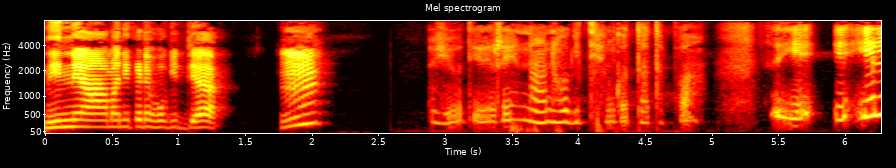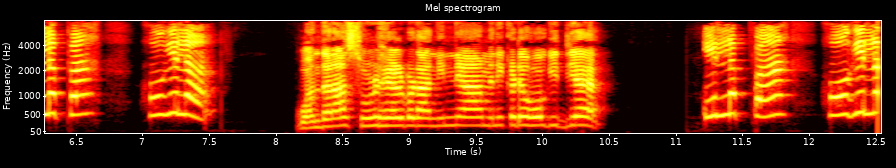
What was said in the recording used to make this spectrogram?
ನಿನ್ನೆ ಆ ಮನೆ ಕಡೆ ಹೋಗಿದ್ಯಾ? ಹ್ಮ್? ಅಯ್ಯೋ ದೇವ್ರಿ ನಾನು ಹೋಗಿದ್ದೆ ಹೆಂಗೆ ಗೊತ್ತಾತಪ್ಪ? ಇಲ್ಲಪ್ಪ ಹೋಗಿಲ್ಲ. ಒಂದನ ಸುಳ್ಳು ಹೇಳ್ಬೇಡ ನಿನ್ನೆ ಆ ಮನೆ ಕಡೆ ಹೋಗಿದ್ಯಾ? ಇಲ್ಲಪ್ಪ ಹೋಗಿಲ್ಲ.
